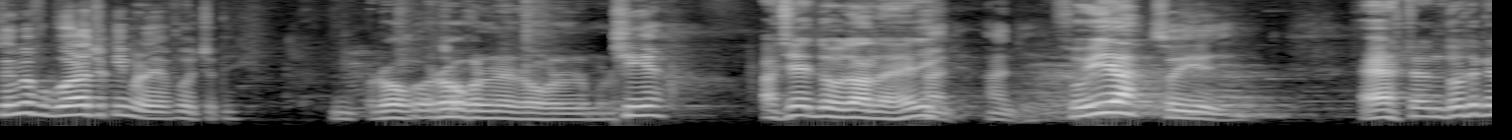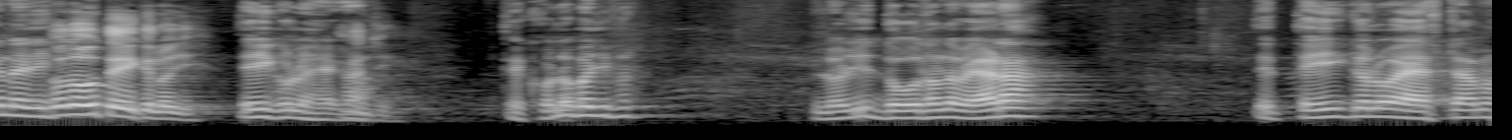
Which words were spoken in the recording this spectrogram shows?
ਸਿਰ ਮੈਂ ਫਗੋਇਆ ਚੁੱਕੀ ਮੜਿਆ ਫੋ ਚੁੱਕੀ। ਰੋਕ ਰੋਕ ਲੈਣੇ ਰੋਕ ਲੈਣੇ ਠੀਕ ਹੈ। ਅੱਛਾ ਇਹ ਦੋ ਦੰਦ ਹੈ ਜੀ? ਹਾਂਜੀ ਹਾਂਜੀ। ਸੂਈ ਆ? ਸੋਈ ਹੈ ਜੀ। ਇਸ ਟਾਈਮ ਦੁੱਧ ਕਿੰਨਾ ਜੀ? ਦੁੱਧ ਉਹ 23 ਕਿਲੋ ਜੀ। 23 ਕਿਲੋ ਹੈਗਾ। ਹਾਂਜੀ। ਤੇ ਖੋਲੋ ਬਾਜੀ ਫਿਰ। ਲੋ ਜੀ ਦੋ ਦੰਦ ਵੈੜ ਆ ਤੇ 23 ਕਿਲੋ ਇਸ ਟਾਈਮ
